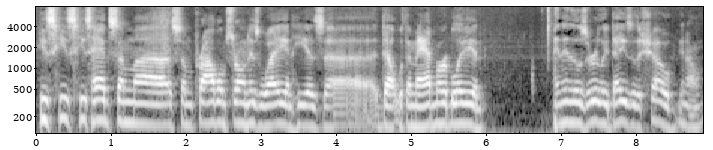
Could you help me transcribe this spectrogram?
he's he's he's had some uh, some problems thrown his way, and he has uh, dealt with them admirably. And and in those early days of the show, you know,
